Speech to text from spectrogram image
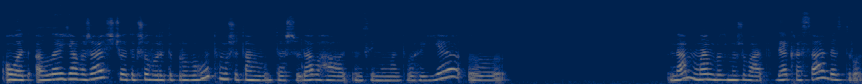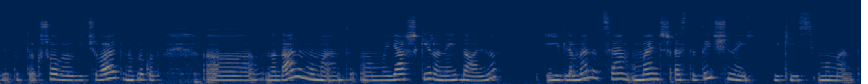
От, але я вважаю, що от якщо говорити про вагу, тому що там теж да, вага, цей момент ваги є. Е, да, ми маємо розмежувати, де краса, де здоров'я. Тобто, якщо ви відчуваєте, наприклад, е, на даний момент е, моя шкіра не ідеальна, і для мене це менш естетичний якийсь момент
